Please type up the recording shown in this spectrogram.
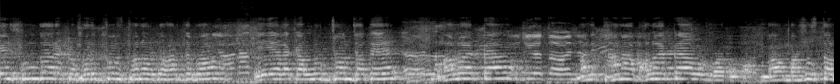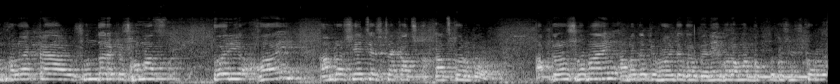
এই সুন্দর একটা ফরিদগঞ্জ থানা উপহার দেব। এই এলাকার লোকজন যাতে ভালো একটা মানে থানা ভালো একটা বাসস্থান ভালো একটা, সুন্দর একটা সমাজ তৈরি হয়, আমরা সেই চেষ্টা কাজ কাজ করব। আপনারা সবাই আমাদেরকে সহযোগিতা করবেন, এই বলে আমার বক্তব্য শেষ করব।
